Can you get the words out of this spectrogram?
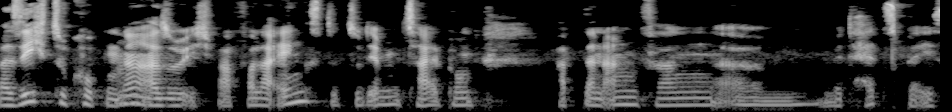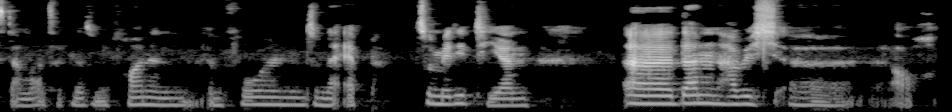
bei sich zu gucken, ne? also mhm. ich war voller Ängste zu dem Zeitpunkt habe dann angefangen ähm, mit Headspace. Damals hat mir so eine Freundin empfohlen, so eine App zu meditieren. Äh, dann habe ich äh, auch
